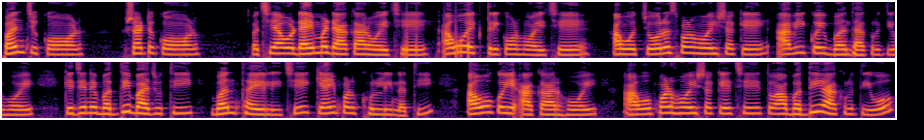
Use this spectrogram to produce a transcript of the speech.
પંચકોણ, ષટકોણ, પછી આવો ડાયમંડ આકાર હોય છે, આવો એક ત્રિકોણ હોય છે. આવો ચોરસ પણ હોઈ શકે, આવી કોઈ બંધ આકૃતિ હોય કે જેને બધી બાજુથી બંધ થયેલી છે, ક્યાંય પણ ખુલ્લી નથી. આવો કોઈ આકાર હોય, આવો પણ હોઈ શકે છે, તો આ બધી આકૃતિઓ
